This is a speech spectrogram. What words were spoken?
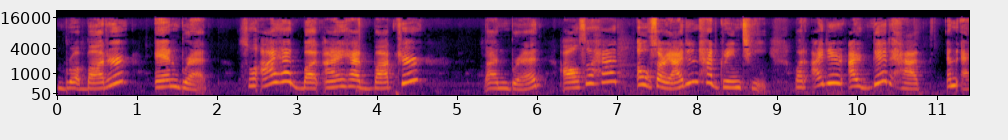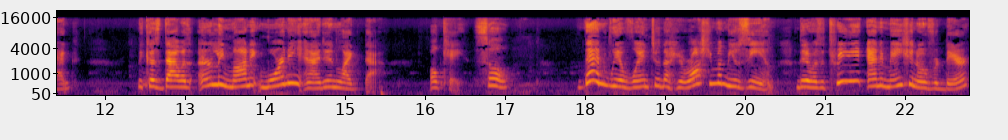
butter, and bread. So I had but I had butter and bread. Also had oh sorry, I didn't have green tea, but I did I did had an egg because that was early morning morning and I didn't like that. Okay, so then we went to the Hiroshima Museum. There was a 3D animation over there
